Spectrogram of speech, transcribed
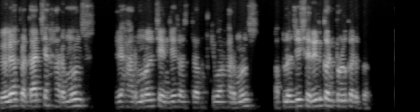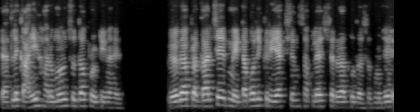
वेगवेगळ्या प्रकारचे हार्मोन्स जे हार्मोनल चेंजेस असतात किंवा हार्मोन्स आपलं जे शरीर कंट्रोल करतं त्यातले काही हार्मोन्स सुद्धा प्रोटीन आहेत. वेगवेगळ्या प्रकारचे मेटाबॉलिक रिॲक्शन्स आपल्या शरीरात होत असतात. म्हणजे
